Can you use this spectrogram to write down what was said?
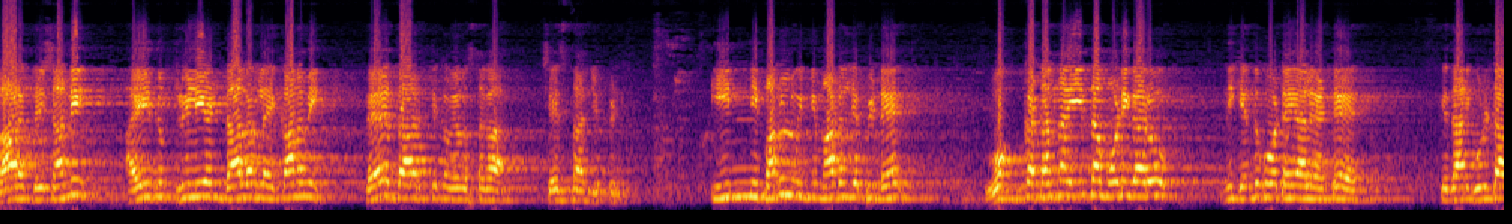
భారతదేశాన్ని. ఐదు ట్రిలియన్ డాలర్ల ఎకానమీ పేద ఆర్థిక వ్యవస్థగా చేస్తా అని చెప్పిండు. ఇన్ని పనులు ఇన్ని మాటలు చెప్పిండే. ఒక్కటన్నా అయిందా మోడీ గారు? నీకెందుకు ఓటేయాలి అంటే దానికి ఉల్టా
